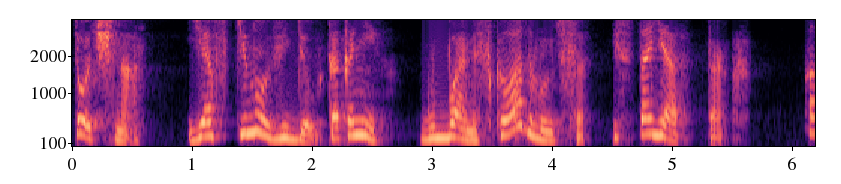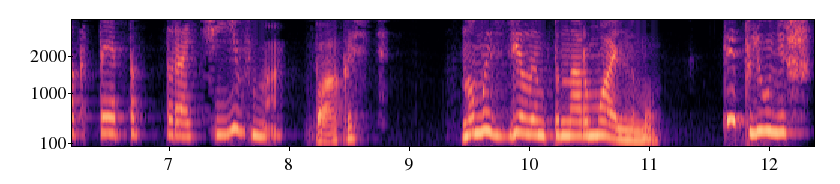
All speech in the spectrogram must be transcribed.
Точно. Я в кино видел, как они губами складываются и стоят так. Как-то это противно. Пакость. Но мы сделаем по-нормальному. Ты плюнешь,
